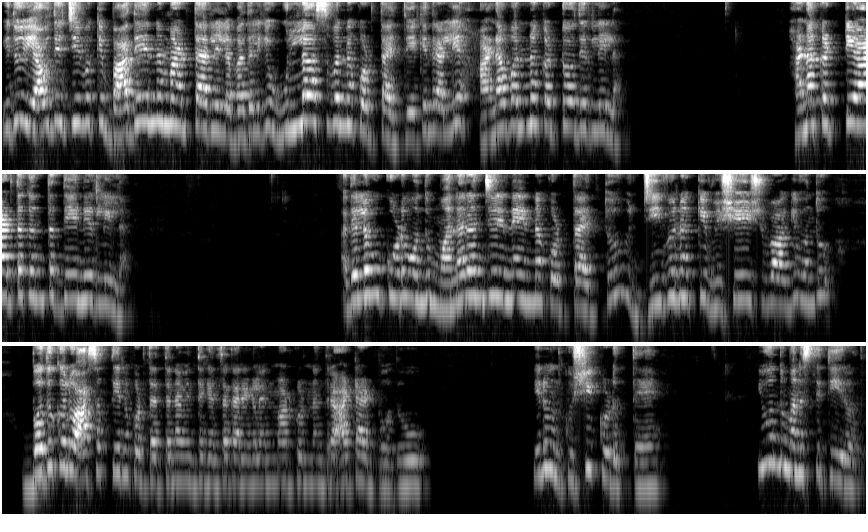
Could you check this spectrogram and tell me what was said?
ಇದು ಯಾವುದೇ ಜೀವಕ್ಕೆ ಬಾಧೆಯನ್ನು ಮಾಡ್ತಾ ಇರಲಿಲ್ಲ. ಬದಲಿಗೆ ಉಲ್ಲಾಸವನ್ನ ಕೊಡ್ತಾ ಇತ್ತು. ಯಾಕೆಂದ್ರೆ ಅಲ್ಲಿ ಹಣವನ್ನ ಕಟ್ಟೋದಿರ್ಲಿಲ್ಲ. ಹಣ ಕಟ್ಟಿ ಆಡ್ತಕ್ಕಂಥದ್ದೇನಿರ್ಲಿಲ್ಲ ಅದೆಲ್ಲವೂ ಕೂಡ ಒಂದು ಮನರಂಜನೆಯನ್ನ ಕೊಡ್ತಾ ಇತ್ತು. ಜೀವನಕ್ಕೆ ವಿಶೇಷವಾಗಿ ಒಂದು ಬದುಕಲು ಆಸಕ್ತಿಯನ್ನು ಕೊಡ್ತಾ ಇತ್ತು. ನಾವಿಂಥ ಕೆಲಸ ಕಾರ್ಯಗಳನ್ನು ಮಾಡ್ಕೊಂಡ ನಂತರ ಆಟ ಆಡ್ಬೋದು. ಏನೋ ಒಂದು ಖುಷಿ ಕೊಡುತ್ತೆ. ಈ ಒಂದು ಮನಸ್ಥಿತಿ ಇರೋದು.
